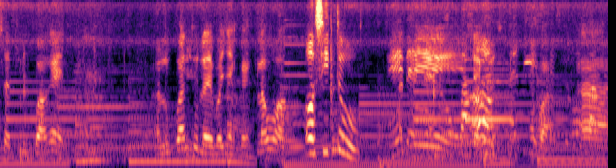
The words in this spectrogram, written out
Satu lubang kan. Lubang tu lah banyak kain kelawar. Oh situ. Ada. Oh. Nampak? Ah,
